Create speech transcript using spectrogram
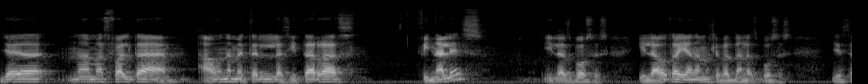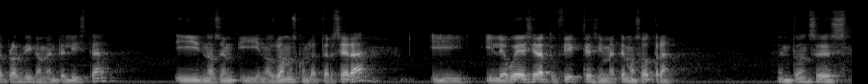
Ya nada más falta a una meterle las guitarras finales y las voces. Y la otra ya nada más le faltan las voces. Ya está prácticamente lista. Y nos, em- y nos vamos con la tercera. Y, y le voy a decir a Tufik que si metemos otra. Entonces,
